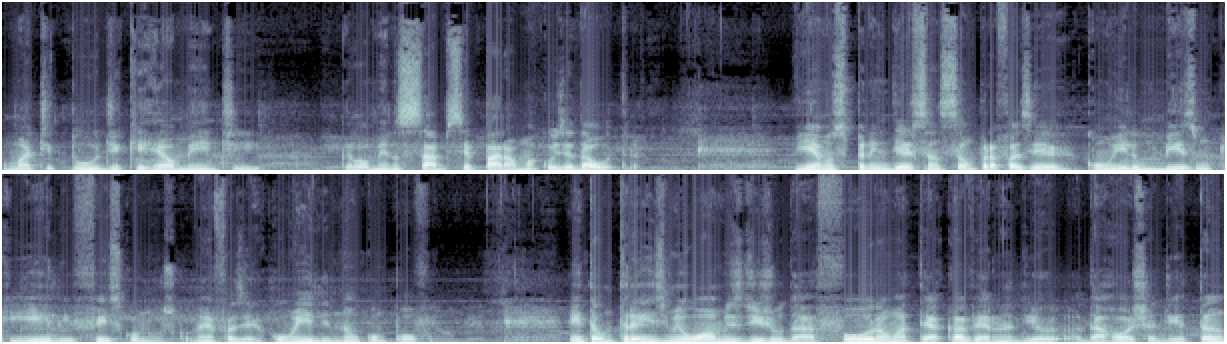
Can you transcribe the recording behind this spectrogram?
uma atitude que realmente, pelo menos, sabe separar uma coisa da outra. Viemos prender Sansão para fazer com ele o mesmo que ele fez conosco, né? Fazer com ele, não com o povo. Então três mil homens de Judá foram até a caverna de, da rocha de Etã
